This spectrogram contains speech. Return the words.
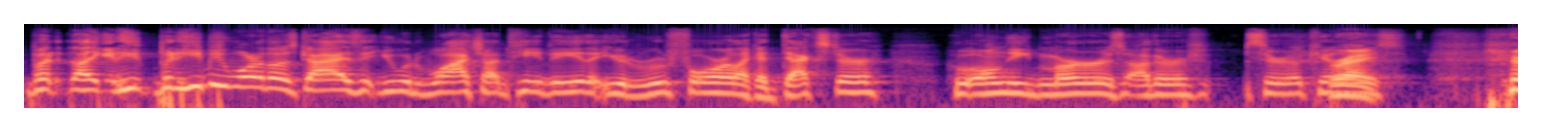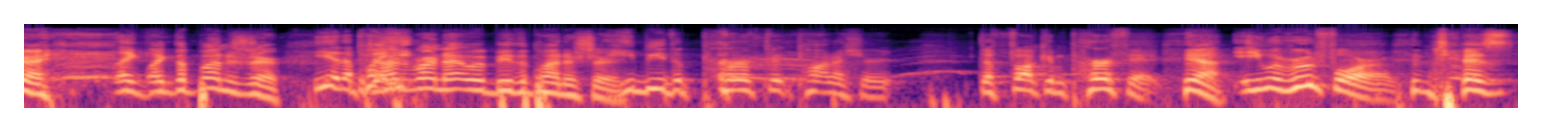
but like he but he'd be one of those guys that you would watch on TV that you'd root for, like a Dexter who only murders other serial killers. Right. Right. Like- Like the Punisher. Yeah, the Pu- Josh Barnett would be the Punisher. He'd be the perfect Punisher. The fucking perfect. Yeah. You would root for him. just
